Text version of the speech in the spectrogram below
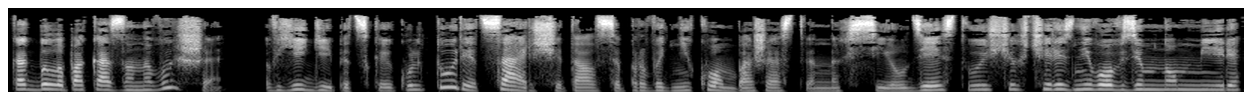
Как было показано выше, в египетской культуре царь считался проводником божественных сил, действующих через него в земном мире,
